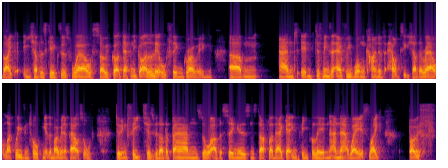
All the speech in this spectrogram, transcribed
like each other's gigs as well. So we've got definitely got a little thing growing. Um, and it just means that everyone kind of helps each other out. Like we're even talking at the moment about sort of doing features with other bands or other singers and stuff like that, getting people in, and that way it's like both.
